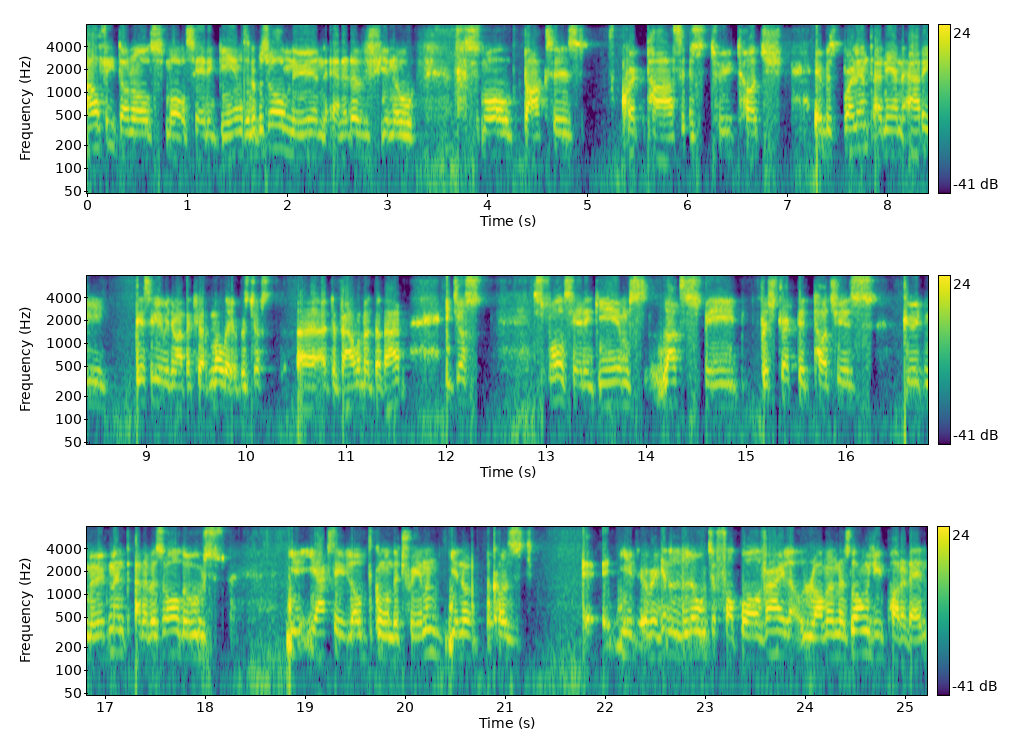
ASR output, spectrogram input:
Alfie done all small sided games, and it was all new and innovative. You know, small boxes, quick passes, two touch. It was brilliant. And then Eddie, basically when you went to Cliftonville, it was just uh, a development of that. He just small sided games, lots of speed, restricted touches, good movement, and it was all those. You, you actually loved going to training, you know, because you were getting loads of football, very little running. As long as you put it in,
